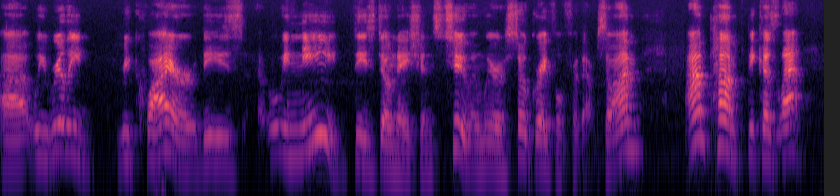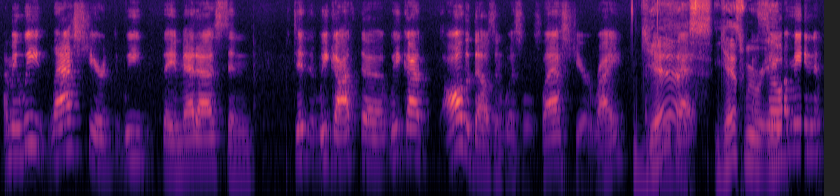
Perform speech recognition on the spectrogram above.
uh, we really require these we need these donations too and we are so grateful for them. So i'm i'm pumped because la- i mean we last year we they met us and didn't we got the we got all the bells and whistles last year right? I mean, that- yes, yes, we were. so able- i mean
